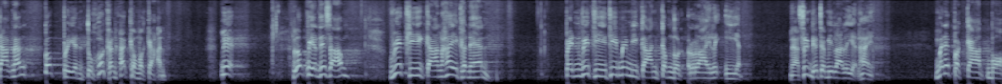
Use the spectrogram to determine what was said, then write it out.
จากนั้นก็เปลี่ยนตัวคณะกรรมการเนี่ยแล้วเปลี่ยนที่สามวิธีการให้คะแนน เป็นวิธีที่ไม่มีการกำหนดรายละเอียดนะซึ่งเดี๋ยวจะมีรายละเอียดให้ ไม่ได้ประกาศบอก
